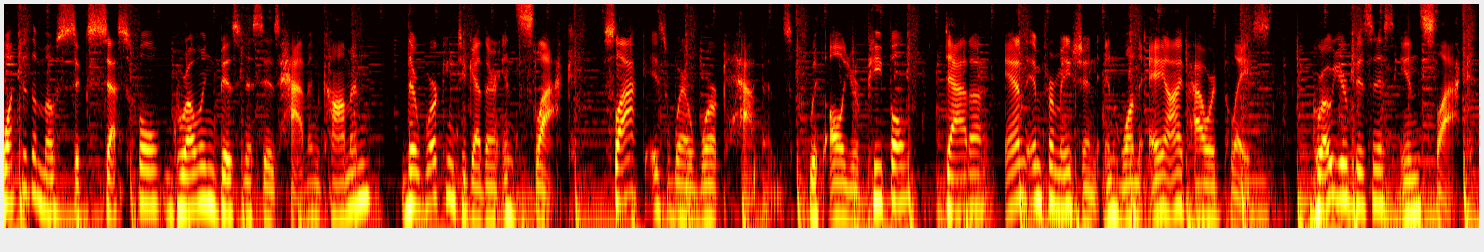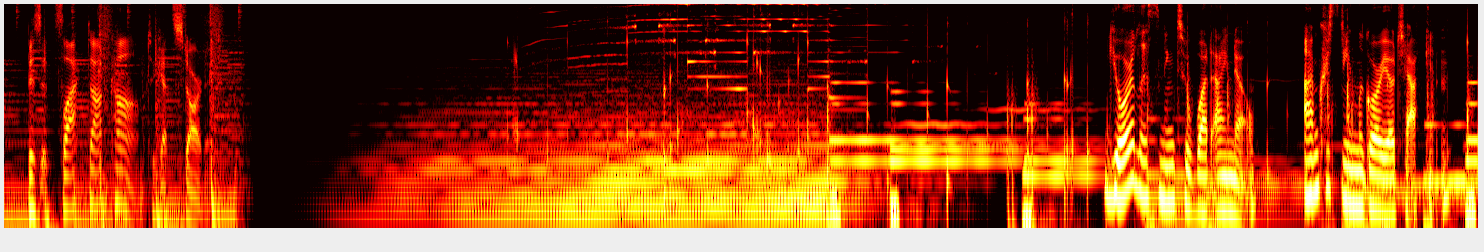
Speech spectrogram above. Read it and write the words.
What do the most successful growing businesses have in common? They're working together in Slack. Slack is where work happens, with all your people, data, and information in one AI powered place. Grow your business in Slack. Visit slack.com to get started. You're listening to What I Know. I'm Christine Lagorio Chafkin.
